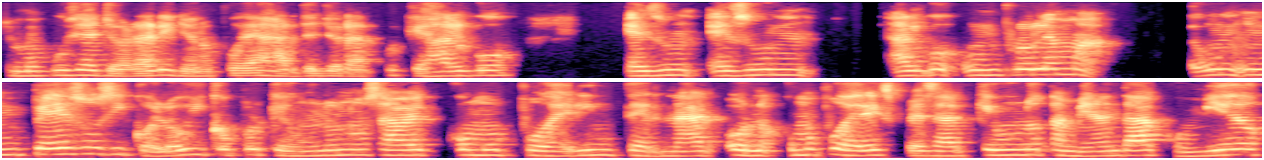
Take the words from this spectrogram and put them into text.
yo me puse a llorar y yo no podía dejar de llorar porque es algo, es un, es un, algo, un problema, un, peso psicológico porque uno no sabe cómo poder internar o no, cómo poder expresar que uno también andaba con miedo,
